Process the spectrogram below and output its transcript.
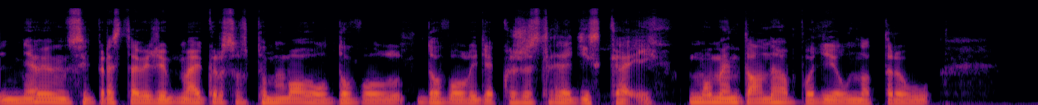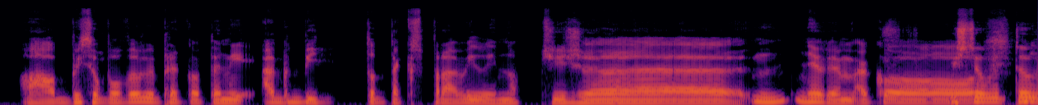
neviem si predstaviť, že Microsoft to mohol dovol, dovoliť akože z hľadiska ich momentálneho podielu na trhu. A by som bol veľmi prekvapený, ak by to tak spravili. No. Čiže neviem, ako... Ešte to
